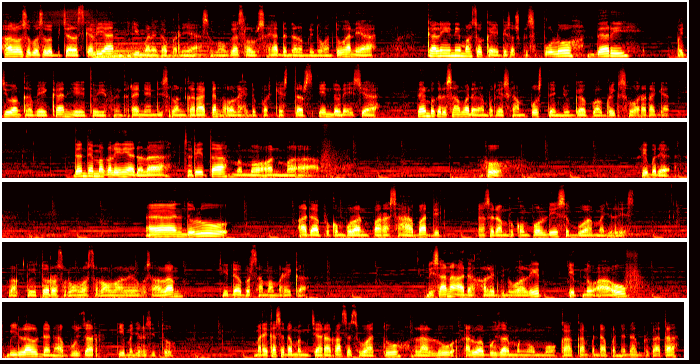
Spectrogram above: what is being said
Halo sobat-sobat bicara sekalian, gimana kabarnya? Semoga selalu sehat dan dalam lindungan Tuhan ya. Kali ini masuk ke episode ke-10 dari Pejuang Kebaikan yaitu event keren yang diselenggarakan oleh The Podcasters Indonesia dan bekerjasama dengan podcast kampus dan juga pabrik suara rakyat. Dan tema kali ini adalah cerita memohon maaf. Huh, ribet ya. Uh, dulu ada perkumpulan para sahabat di, yang sedang berkumpul di sebuah majelis. Waktu itu Rasulullah SAW tidak bersama mereka. Di sana ada Khalid bin Walid, Ibnu Auf, Bilal dan Abu Zar di majelis itu. Mereka sedang membicarakan sesuatu, lalu lalu Abu Zar mengemukakan pendapatnya dan berkata,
